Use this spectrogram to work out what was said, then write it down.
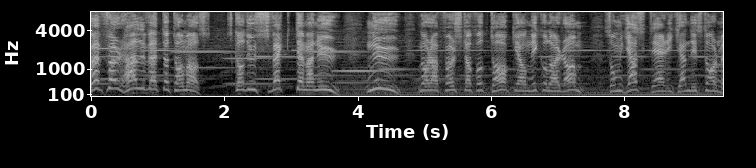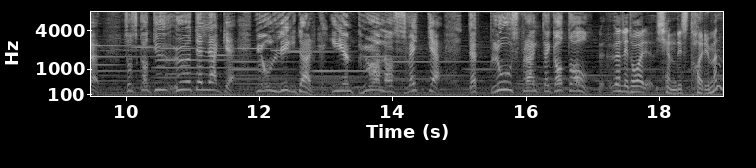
Men for helvete, Thomas! Skal du svekte meg nå? Nå, når jeg først har fått tak i han Nicolay Ramm som gjest her i Kjendisstormen, så skal du ødelegge ved å ligge der i en pøl av svette. Ditt blodsprengte gattehold. Vent litt, Håvard. Kjendistarmen?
